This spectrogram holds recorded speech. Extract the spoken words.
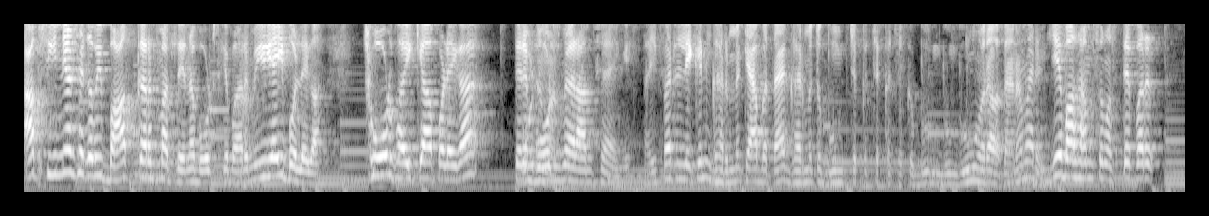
आप सीनियर से कभी बात कर मत लेना बोर्ड्स के बारे में यही बोलेगा छोड़ भाई क्या पड़ेगा? तेरे बोर्ड बोर्ड्स में आराम से आएँगे। भाई पर लेकिन घर में क्या बताया? घर में तो बूम चक चक चक बूम बूम बूम हो रहा होता है ना हमारे। ये बात हम समझते हैं, पर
